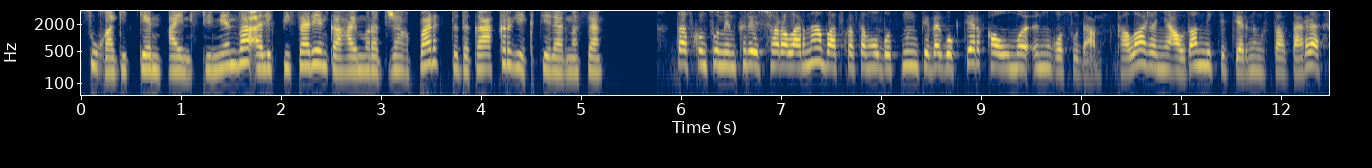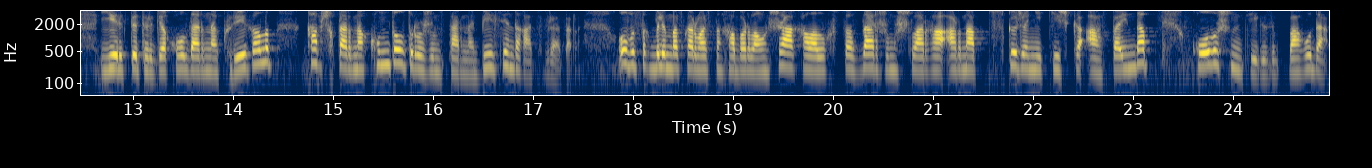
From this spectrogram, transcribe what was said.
суға кеткен. Айым Сүлейменова, Олег Писаренко, Аймұрат Жағыпар, ТДК 42 телеарнасы. Тасқын сумен күрес шараларына Батыс Қазақстан облысының педагогтер қауымы үн қосуда. Қала және аудан мектептерінің ұстаздары ерікті түрде қолдарына күрек алып, қапшықтарына құм толтыру жұмыстарына белсенді қатысып жатыр. Облыстық білім басқармасының хабарлауынша қалалық ұстаздар жұмысшыларға арнап түскі және кешкі ас дайындап, қол ұшын тигізіп бағуда.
